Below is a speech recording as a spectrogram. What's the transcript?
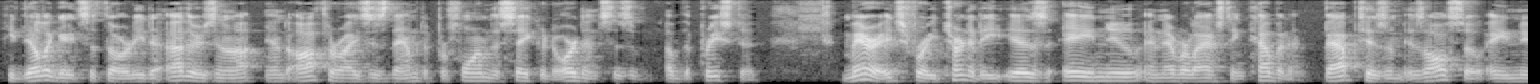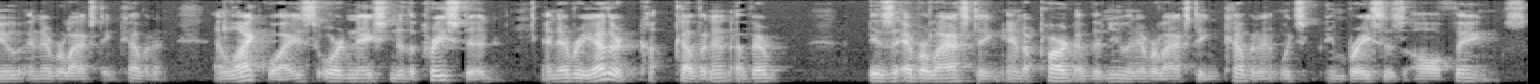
He delegates authority to others and authorizes them to perform the sacred ordinances of the priesthood. Marriage for eternity is a new and everlasting covenant. Baptism is also a new and everlasting covenant. And likewise, ordination to the priesthood and every other covenant of ever, is everlasting and a part of the new and everlasting covenant which embraces all things.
